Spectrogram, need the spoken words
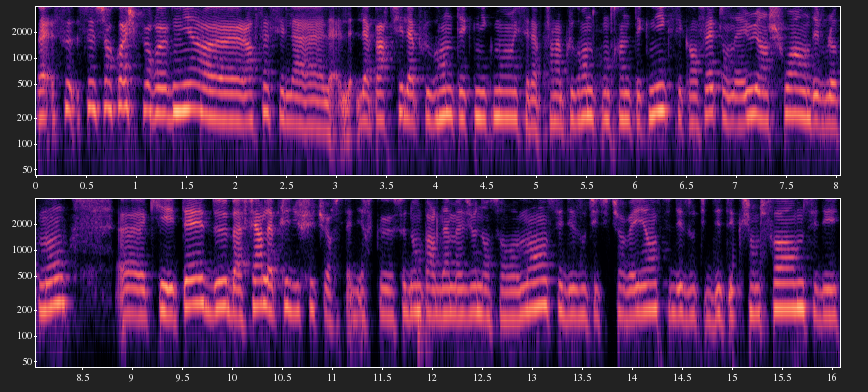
Bah, ce, sur quoi je peux revenir, alors ça c'est la, partie la plus grande techniquement et c'est la, enfin, la plus grande contrainte technique, c'est qu'en fait on a eu un choix en développement qui était de bah, faire l'appli du futur, c'est-à-dire que ce dont parle Damasio dans son roman, c'est des outils de surveillance, c'est des outils de détection de forme, c'est des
